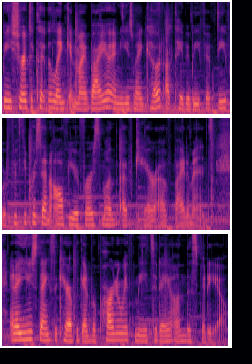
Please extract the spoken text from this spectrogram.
Be sure to click the link in my bio and use my code OctaviaB50 for 50% off your first month of Care of Vitamins. And I use thanks to Care of again for partnering with me today on this video.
